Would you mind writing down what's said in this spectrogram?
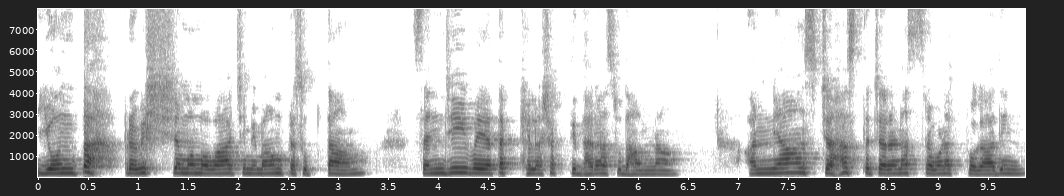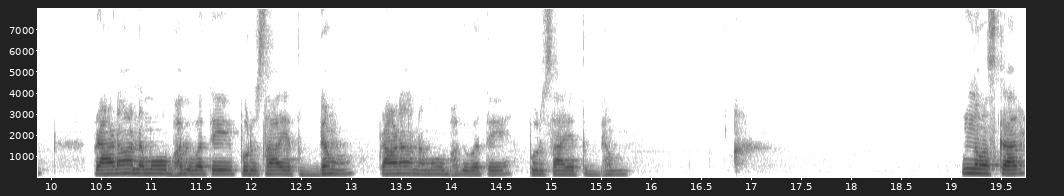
योऽन्तः प्रविश्य मम वाचमिमां प्रसुप्तां सञ्जीवयतखिलशक्तिधरा सुधाम्ना अन्यांश्च हस्तचरणश्रवणत्वगादीन् प्राणा नमो भगवते पुरुषाय तुभ्यं प्राणा नमो भगवते पुरुषाय तुभ्यम नमस्कार,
